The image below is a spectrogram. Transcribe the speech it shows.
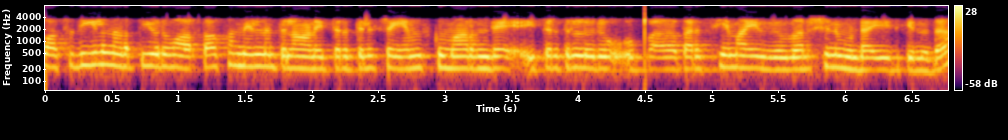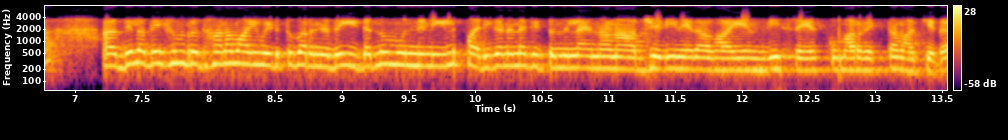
വസതിയിൽ നടത്തിയ ഒരു വാർത്താ സമ്മേളനത്തിലാണ് ഇത്തരത്തിൽ ശ്രേയംസ് കുമാറിന്റെ ഇത്തരത്തിലുള്ളൊരു ഒരു പരസ്യമായ വിമർശനം ഉണ്ടായിരിക്കുന്നത്. അതിൽ അദ്ദേഹം പ്രധാനമായും എടുത്തു പറഞ്ഞത് ഇടതു മുന്നണിയിൽ പരിഗണന കിട്ടുന്നില്ല എന്നാണ് ആർ ജെ ഡി നേതാവായ എം വി ശ്രേയസ് കുമാർ വ്യക്തമാക്കിയത്.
